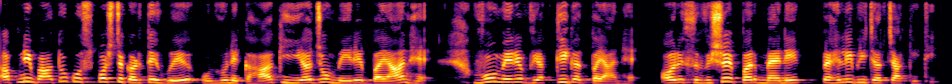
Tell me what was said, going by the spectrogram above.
अपनी बातों को स्पष्ट करते हुए उन्होंने कहा कि यह जो मेरे बयान है, वो मेरे व्यक्तिगत बयान है। और इस विषय पर मैंने पहले भी चर्चा की थी।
